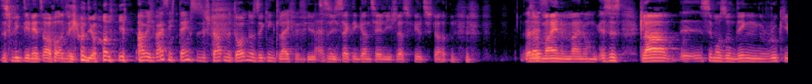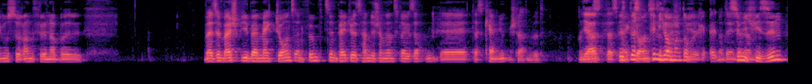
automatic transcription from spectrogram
Das fliegt ihnen jetzt auch ordentlich um die Ohren wieder. Aber ich weiß nicht, denkst du, sie starten mit Dalton oder sie gehen gleich für Fields? Also ich sag dir ganz ehrlich, ich lasse Fields starten. Also das meine Meinung. Es ist klar, ist immer so ein Ding, Rookie musst du ranführen, aber Weil zum Beispiel bei Mac Jones an 15 Patriots haben die schon ganz klar gesagt, äh, dass Cam Newton starten wird. Und Ja, das, das, Jones finde ich auch macht auch Beispiel äh, ziemlich viel Sinn.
